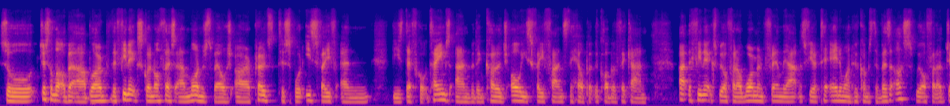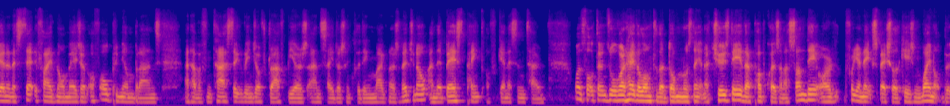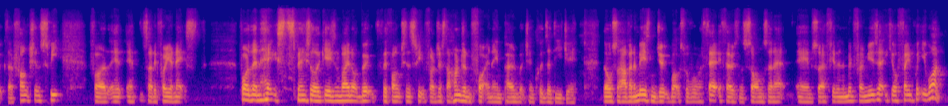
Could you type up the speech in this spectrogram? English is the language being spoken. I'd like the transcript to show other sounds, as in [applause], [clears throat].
So just a little bit of a blurb. The Phoenix Glenrothes and Lawrence Welsh are proud to support East Fife in these difficult times and would encourage all East Fife fans to help at the club if they can. At the Phoenix, we offer a warm and friendly atmosphere to anyone who comes to visit us. We offer a generous 35ml measure of all premium brands and have a fantastic range of draft beers and ciders, including Magners Original and the best pint of Guinness in town. Once lockdown's over, head along to their Domino's night on a Tuesday, their pub quiz on a Sunday, or for your next special occasion, why not book their function suite for uh, sorry for your next for the [laughs] next special occasion, why not book the function suite for just £149, which includes a DJ? They also have an amazing jukebox with over 30,000 songs in it. Um, so if you're in the mood for music, you'll find what you want.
